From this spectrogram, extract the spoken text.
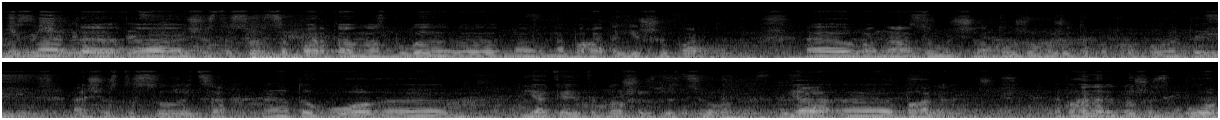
Ви Чи ще знаєте, не було десь? е, що стосується парти, у нас була е, на- набагато гірша парта. Е, Вона зручна дуже, можете попробувати її. А що стосується е, того, е, як я відношусь до цього, я е, погано відношусь. Я погано відношусь, бо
